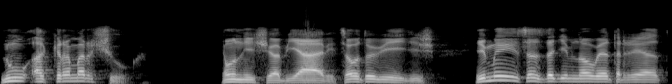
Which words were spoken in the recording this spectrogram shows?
Ну, а Крамарчук? Он еще объявится, вот увидишь, и мы создадим новый отряд.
